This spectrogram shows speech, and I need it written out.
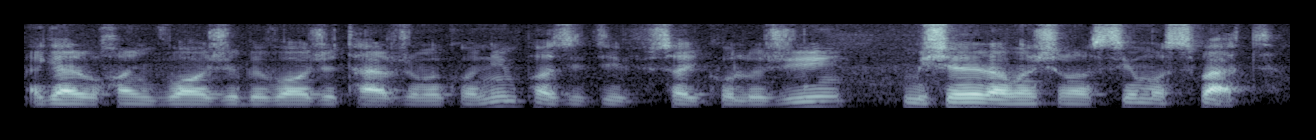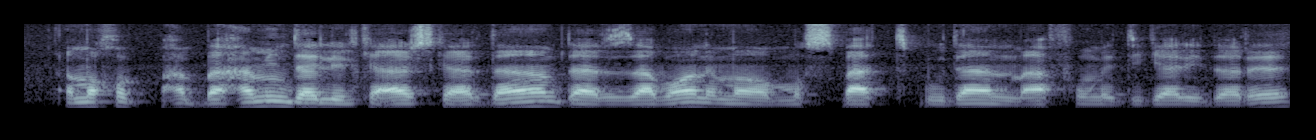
اگر بخوایم واژه به واژه ترجمه کنیم پازیتیو سایکولوژی میشه روانشناسی مثبت. اما خب به همین دلیل که عرض کردم در زبان ما مثبت بودن مفهوم دیگری داره.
